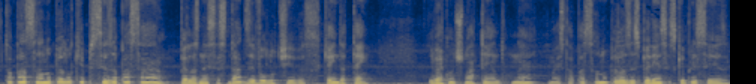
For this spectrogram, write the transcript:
está passando pelo que precisa passar, pelas necessidades evolutivas que ainda tem e vai continuar tendo, né? Mas está passando pelas experiências que precisa.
